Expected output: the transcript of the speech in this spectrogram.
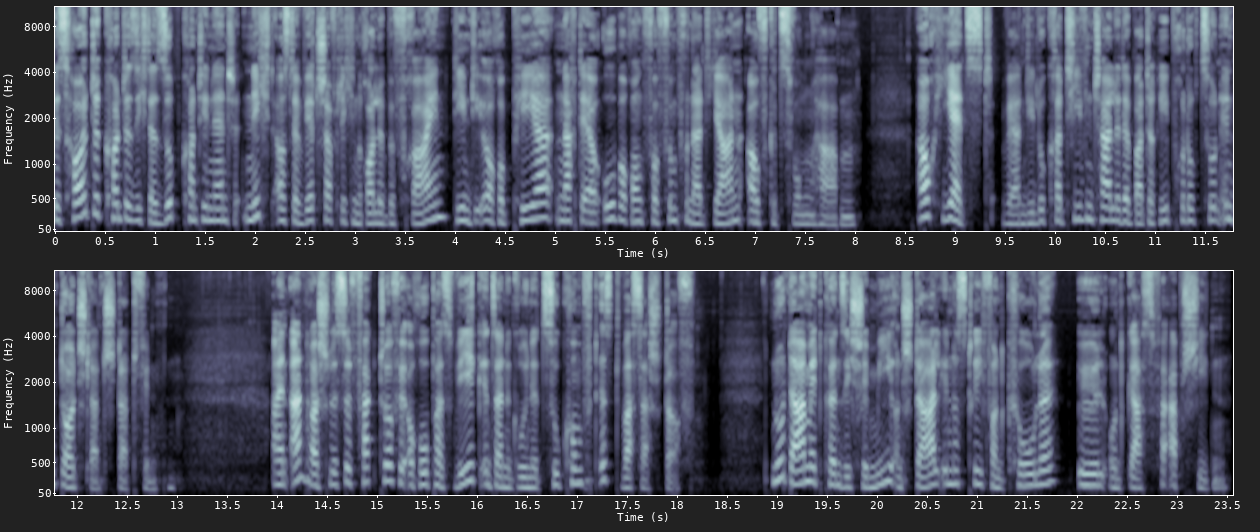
Bis heute konnte sich der Subkontinent nicht aus der wirtschaftlichen Rolle befreien, die ihm die Europäer nach der Eroberung vor 500 Jahren aufgezwungen haben. Auch jetzt werden die lukrativen Teile der Batterieproduktion in Deutschland stattfinden. Ein anderer Schlüsselfaktor für Europas Weg in seine grüne Zukunft ist Wasserstoff. Nur damit können sich Chemie- und Stahlindustrie von Kohle, Öl und Gas verabschieden.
